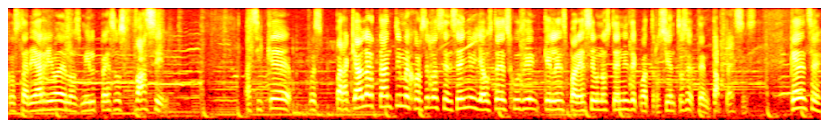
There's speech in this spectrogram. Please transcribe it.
costaría arriba de los mil pesos fácil. Así que, pues, ¿para qué hablar tanto y mejor se los enseño y ya ustedes juzguen qué les parece unos tenis de 470 pesos? Quédense.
